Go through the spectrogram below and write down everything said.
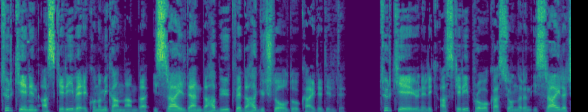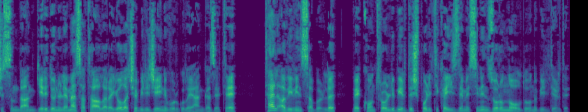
Türkiye'nin askeri ve ekonomik anlamda İsrail'den daha büyük ve daha güçlü olduğu kaydedildi. Türkiye'ye yönelik askeri provokasyonların İsrail açısından geri dönülemez hatalara yol açabileceğini vurgulayan gazete, Tel Aviv'in sabırlı ve kontrollü bir dış politika izlemesinin zorunlu olduğunu bildirdi.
